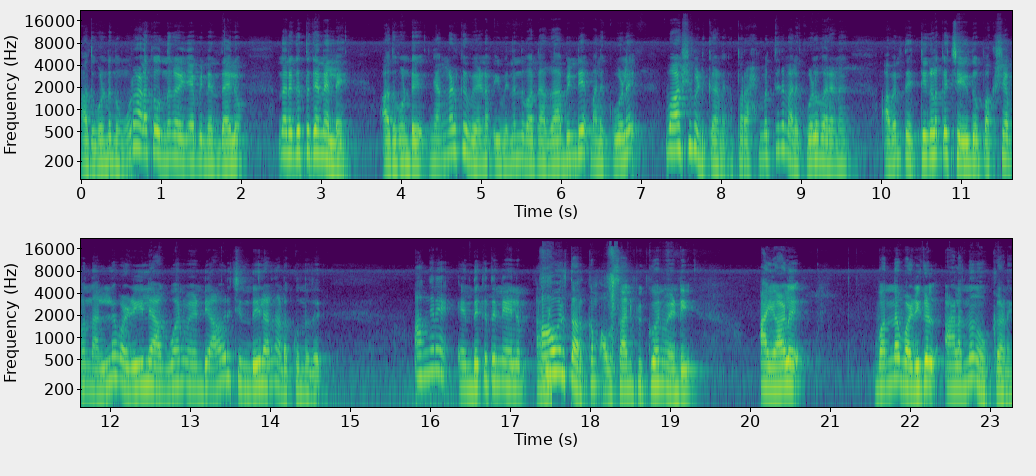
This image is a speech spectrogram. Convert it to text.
അതുകൊണ്ട് നൂറാളൊക്കെ കൊന്നു കഴിഞ്ഞാൽ പിന്നെ എന്തായാലും നരകത്ത് തന്നെയല്ലേ? അതുകൊണ്ട് ഞങ്ങൾക്ക് വേണം ഇവനെന്ന് പറഞ്ഞ അദാബിന്റെ മലക്കുകൾ വാശി പിടിക്കുകയാണ് അപ്പോൾ റഹ്മത്തിന് മലക്കുകൾ പറയാണ് അവൻ തെറ്റുകളൊക്കെ ചെയ്തു പക്ഷെ അവൻ നല്ല വഴിയിലാകുവാൻ വേണ്ടി ആ ഒരു ചിന്തയിലാണ് നടക്കുന്നത്. അങ്ങനെ എന്തൊക്കെ തന്നെയായാലും ആ ഒരു തർക്കം അവസാനിപ്പിക്കുവാൻ വേണ്ടി അയാൾ വന്ന വഴികൾ അളന്നു നോക്കുകയാണ്.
